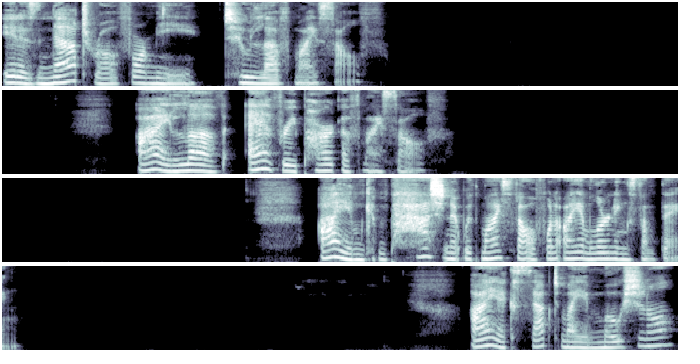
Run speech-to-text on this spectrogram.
It is natural for me to love myself. I love every part of myself. I am compassionate with myself when I am learning something. I accept my emotional,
